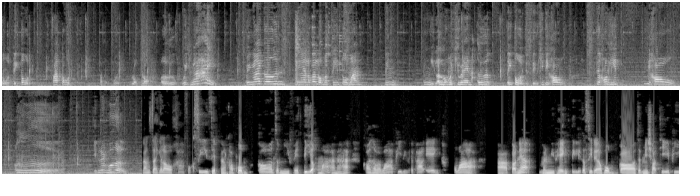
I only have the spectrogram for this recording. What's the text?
ตูดตีตูดฟาตูดฟาตูดอุ้ยหลบหลบเอออุ้ยง่าย อุ้ยง่ายเกินยังไงเราก็หลบมาตีตูดมันนี่นี่เรารู้มาคิวอะไรนะเออตีตูดติดติดคิดตีเข้าตีเข้าฮิตคิดตีเข้าเออกินด้วยเพื่อนหลังจากที่เราฆ่าฟ็อกซี่เสร็จนะครับผมก็จะมีเฟดดี้ออกมานะฮะก็ทำไมว่าพี่ถึงได้พากเอง เพราะว่า อ่า ตอนเนี้ยมันมีเพลงติดลิขสิทธิ์นะครับผมก็จะมีช็อตที่พี่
